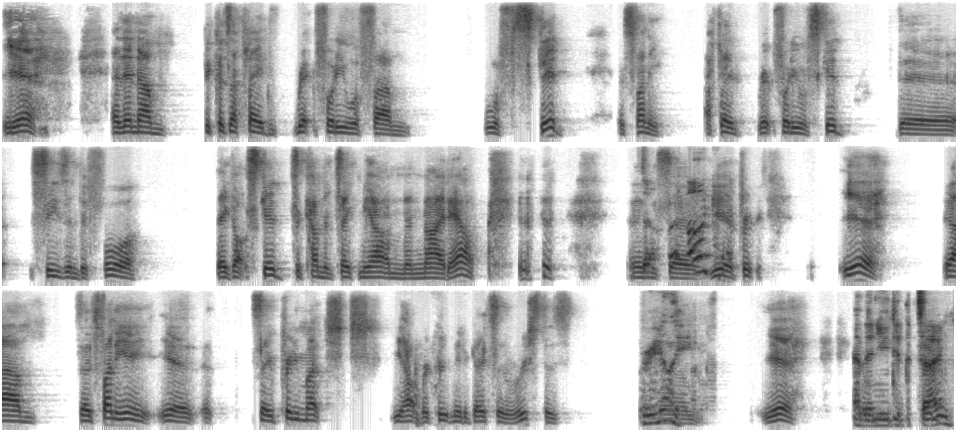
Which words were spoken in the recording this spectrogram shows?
Yeah, and then um because I played rep footy with um with Skid, it's funny. I played rep footy with Skid the season before. They got Skid to come and take me out on a night out, and so okay. yeah, pretty, yeah, um. So it's funny, yeah. So pretty much, you helped recruit me to go to the Roosters Really? Um, yeah. And then you did the same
